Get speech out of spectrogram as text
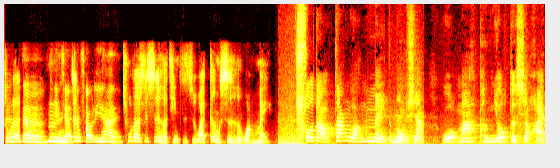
除了的，听起来就超厉害。除了是适合亲子之外，更适合完美。说到当完美的梦想，我妈朋友的小孩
